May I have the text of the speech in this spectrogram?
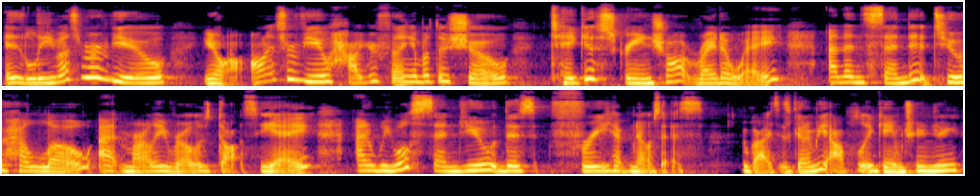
is leave us a review, you know, honest review, how you're feeling about the show. Take a screenshot right away and then send it to hello at marleyrose.ca and we will send you this free hypnosis. You guys, it's going to be absolutely game changing.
